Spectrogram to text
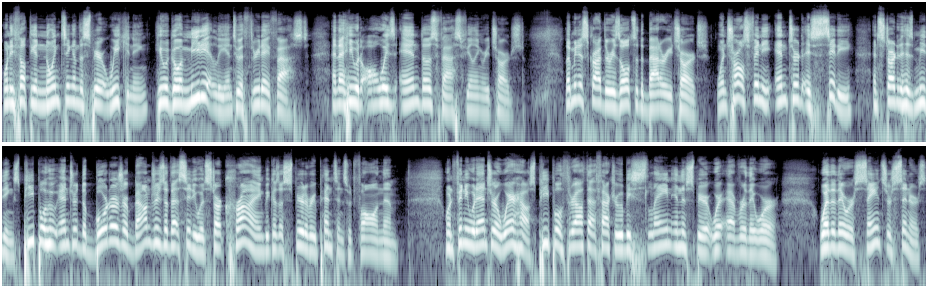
when he felt the anointing of the Spirit weakening, he would go immediately into a three day fast, and that he would always end those fasts feeling recharged. Let me describe the results of the battery charge. When Charles Finney entered a city and started his meetings, people who entered the borders or boundaries of that city would start crying because a spirit of repentance would fall on them. When Finney would enter a warehouse, people throughout that factory would be slain in the spirit wherever they were. Whether they were saints or sinners,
